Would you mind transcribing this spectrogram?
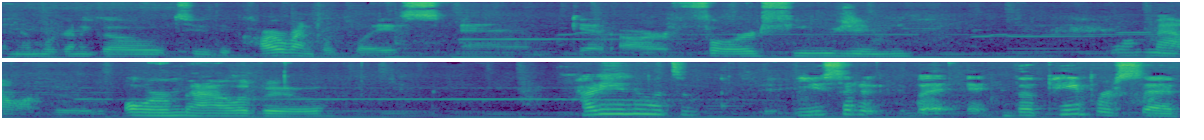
and then we're gonna go to the car rental place and get our Ford Fusion Or Malibu. or Malibu. How do you know it's? A, you said it, but it, the paper said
